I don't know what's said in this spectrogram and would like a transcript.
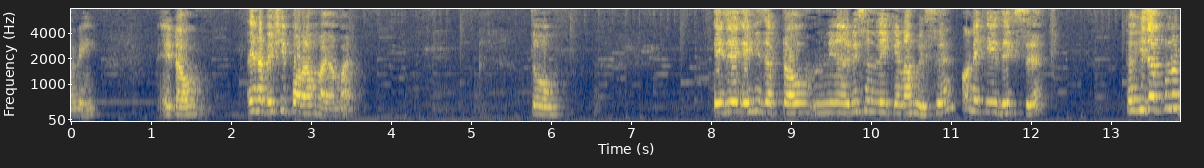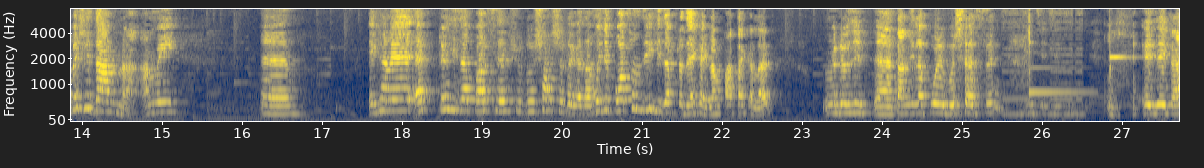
মানে এটাও এটা বেশি পরা হয় আমার। তো এই যে এই হিজাবটাও রিসেন্টলি কেনা হয়েছে। অনেকেই দেখছে। তো হিজাবগুলোর বেশি দাম না। আমি এখানে একটা হিজাব আছে শুধু সাতশো টাকা দাম। ওই যে প্রথম যে হিজাবটা দেখাইলাম পাতা কালার ওটা ওই যে আহ, তানজিলা পরে বসে আছে। এই যে এটা।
